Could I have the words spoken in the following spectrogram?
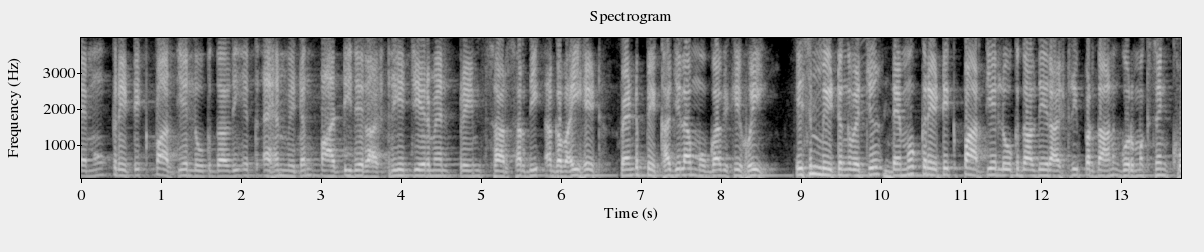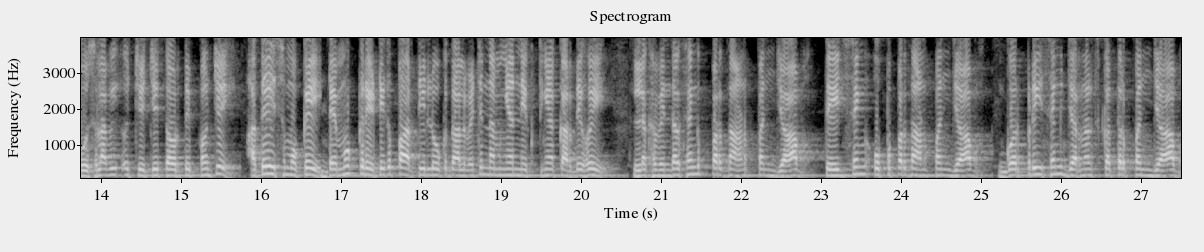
ਡੈਮੋਕ੍ਰੈਟਿਕ ਭਾਰਤੀ ਲੋਕ ਦਲ ਦੀ ਇੱਕ ਅਹਿਮ ਮੀਟਿੰਗ, ਪਾਰਟੀ ਦੇ ਰਾਸ਼ਟਰੀ ਚੇਅਰਮੈਨ ਪ੍ਰੇਮ ਸਾਰਸਰ ਦੀ ਅਗਵਾਈ ਹੇਠ ਪਿੰਡ ਭੇਖਾ ਜ਼ਿਲ੍ਹਾ ਮੋਗਾ ਵਿਖੇ ਹੋਈ। ਇਸ ਮੀਟਿੰਗ ਵਿੱਚ ਡੈਮੋਕ੍ਰੇਟਿਕ ਭਾਰਤੀ ਲੋਕ ਦਲ ਦੇ ਰਾਸ਼ਟਰੀ ਪ੍ਰਧਾਨ ਗੁਰਮੁਖ ਸਿੰਘ ਖੋਸਲਾ ਵੀ ਉਚੇਚੇ ਤੌਰ ਤੇ ਪਹੁੰਚੇ ਅਤੇ ਇਸ ਮੌਕੇ ਡੈਮੋਕ੍ਰੇਟਿਕ ਭਾਰਤੀ ਲੋਕ ਦਲ ਵਿੱਚ ਨਵੀਆਂ ਨਿਯੁਕਤੀਆਂ ਕਰਦੇ ਹੋਏ ਲਖਵਿੰਦਰ ਸਿੰਘ, ਪ੍ਰਧਾਨ ਪੰਜਾਬ, ਤੇਜ ਸਿੰਘ, ਉਪ ਪ੍ਰਧਾਨ ਪੰਜਾਬ, ਗੁਰਪ੍ਰੀਤ ਸਿੰਘ, ਜਨਰਲ ਸਕੱਤਰ ਪੰਜਾਬ,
